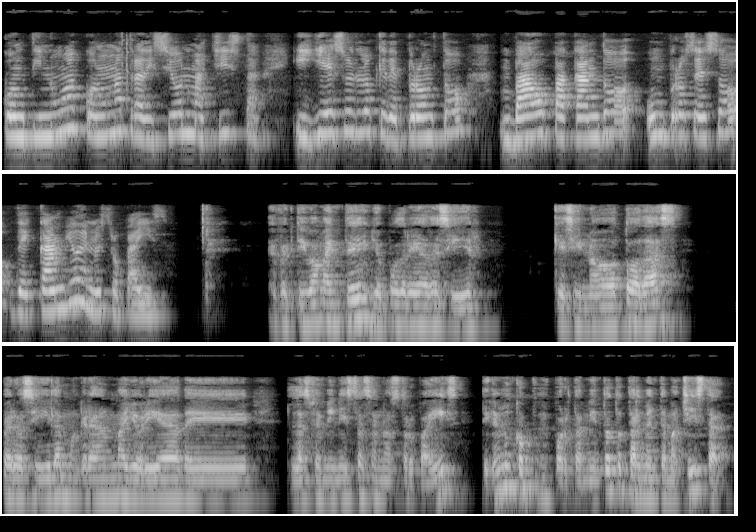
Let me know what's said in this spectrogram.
continúa con una tradición machista y eso es lo que de pronto va opacando un proceso de cambio en nuestro país. Efectivamente, yo podría decir que si no todas, pero sí la gran mayoría de las feministas en nuestro país tienen un comportamiento totalmente machista.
